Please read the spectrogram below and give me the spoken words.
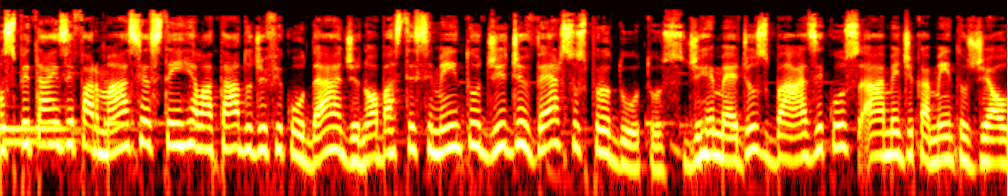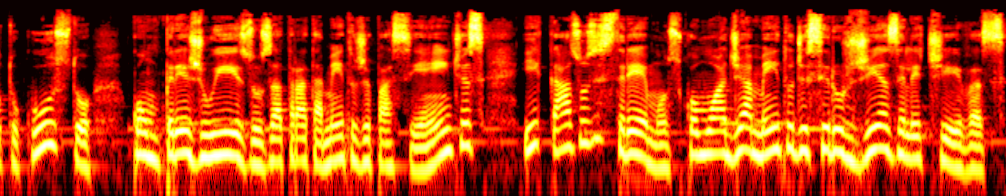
Hospitais e farmácias têm relatado dificuldade no abastecimento de diversos produtos, de remédios básicos a medicamentos de alto custo, com prejuízos a tratamento de pacientes e casos extremos, como o adiamento de cirurgias eletivas.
